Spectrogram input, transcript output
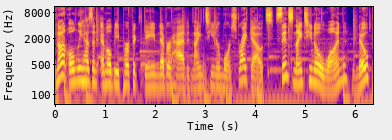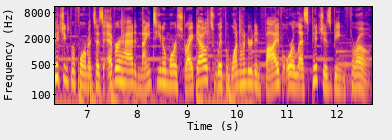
Not only has an MLB perfect game never had 19 or more strikeouts, since 1901, no pitching performance has ever had 19 or more strikeouts with 105 or less pitches being thrown.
